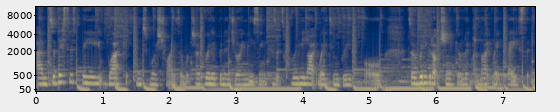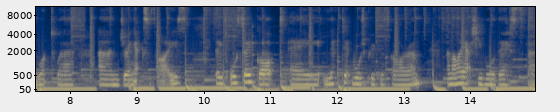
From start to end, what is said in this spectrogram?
Um, so this is the Work It Tinted Moisturiser, which I've really been enjoying using because it's really lightweight and breathable. So a really good option if you're looking a lightweight base that you want to wear um, during exercise. They've also got a Lift It waterproof mascara, and I actually wore this uh,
